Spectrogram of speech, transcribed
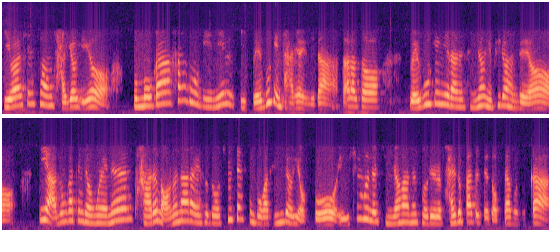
기화 신청 자격이요. 부모가 한국인인 이 외국인 자녀입니다. 따라서 외국인이라는 증명이 필요한데요. 이 아동 같은 경우에는 다른 어느 나라에서도 출생 신고가 된 적이 없고 이 신분을 증명하는 서류를 발급받을 때도 없다 보니까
